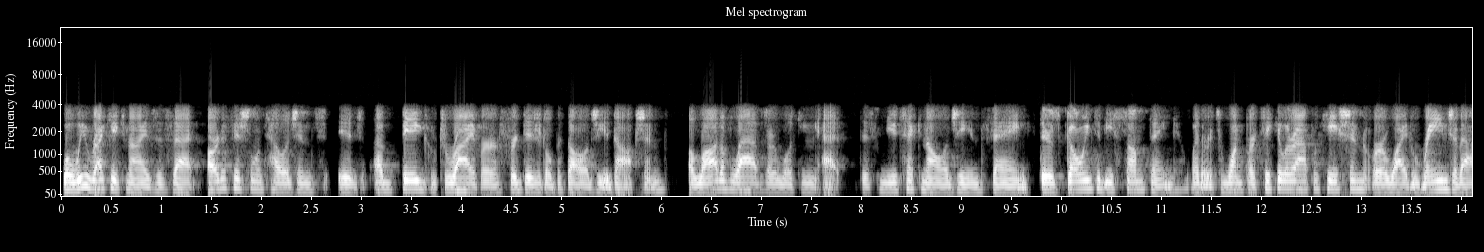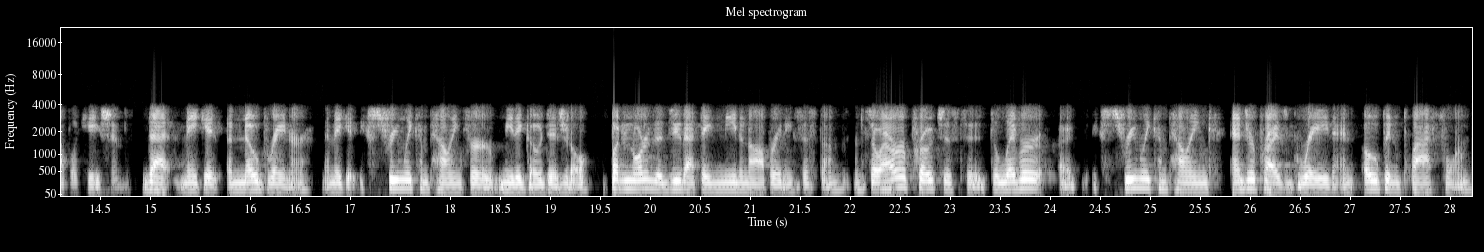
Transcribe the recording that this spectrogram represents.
what we recognize is that artificial intelligence is a big driver for digital pathology adoption. A lot of labs are looking at this new technology and saying there's going to be something, whether it's one particular application or a wide range of applications, that make it a no brainer, that make it extremely compelling for me to go digital. But in order to do that, they need an operating system. And so our approach is to deliver an extremely compelling enterprise grade and open platform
